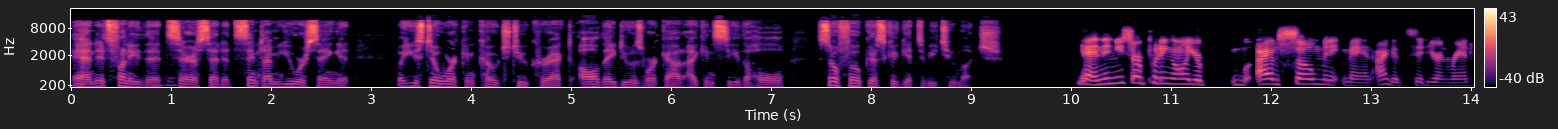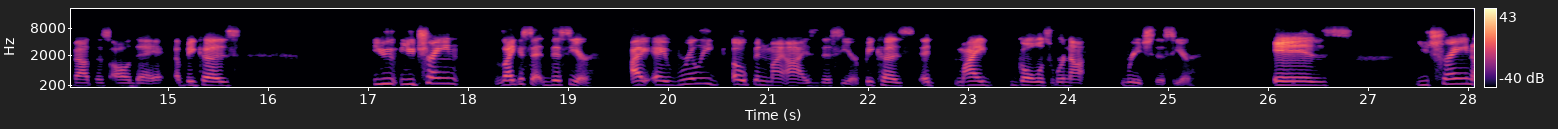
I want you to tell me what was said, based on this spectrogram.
And it's funny that Mhm. Sarah said at the same time you were saying it, but you still work and coach too, correct? All they do is work out. I can see the whole so focus could get to be too much. Yeah, and then you start putting all your. I have so many. Man, I could sit here and rant about this all day uh, because you you train. Like I said, this year, I, really opened my eyes this year because it my goals were not reached this year. Is You train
